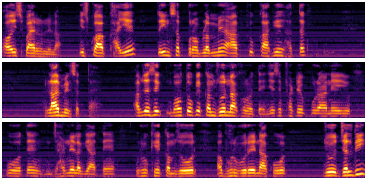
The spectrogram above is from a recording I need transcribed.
और स्पायरुलिना इसको आप खाइए तो इन सब प्रॉब्लम में आपको काफ़ी हद तक लाभ मिल सकता है। अब जैसे बहुतों के कमज़ोर नाखून होते हैं, जैसे फटे पुराने वो होते हैं, झड़ने लग जाते हैं, रूखे, कमज़ोर और भुरभुरे नाखून जो जल्दी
